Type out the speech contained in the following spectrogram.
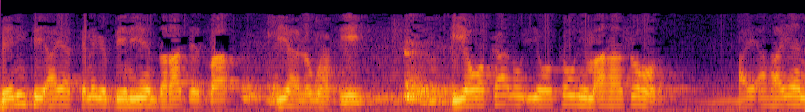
beenintay aayaadkanaga beeniyeen daraaddeed baa biyaha loogu hafiyey iyo wakaanuu iyo wakawnihim ahaanshahooda ay ahaayeen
